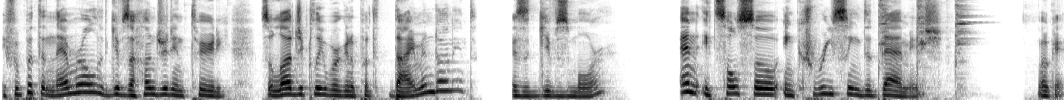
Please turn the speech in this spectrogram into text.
If we put an emerald, it gives 130. So logically, we're to put a diamond on it, because it gives more. And it's also increasing the damage. Okay,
